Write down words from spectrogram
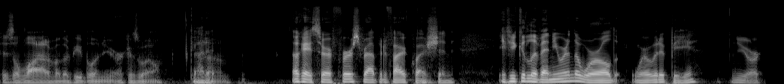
there's a lot of other people in New York as well. Got it. Um, Okay, so our first rapid fire question. If you could live anywhere in the world, where would it be? New York.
